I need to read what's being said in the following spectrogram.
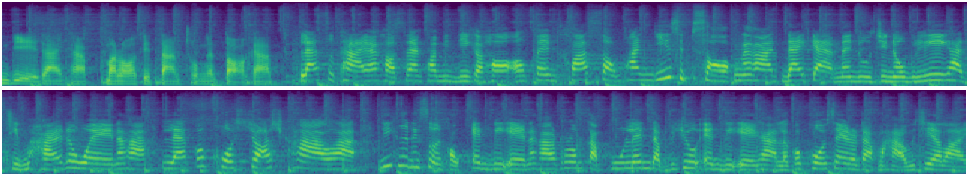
NBA ได้ครับมารอติดตามชมกันต่อครับ และสุดท้ายค่ะขอแสดงความยินดีกับ Hall of Fame Class 2022 นะคะ ได้แก่เมนูจิโนบิลี่ค่ะจิมฮาร์ดเวย์นะคะ และก็โค้ชจอชคาวค่ะ นี่คือในส่วนของ NBA นะคะ ร่วมกับผู้เล่น WNBA ค่ะ แล้วก็โค้ชในระดับมหาวิทยาลัย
